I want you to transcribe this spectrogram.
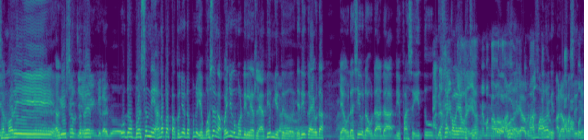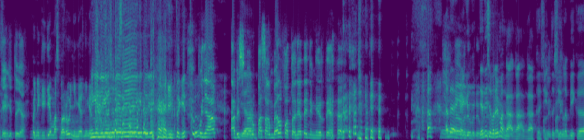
San Mori, keren. Gedago. udah bosen nih, anggaplah tatonya udah penuh. Ya bosen ngapain juga mau dilihat-liatin gitu. Jadi kayak udah ya udah sih udah udah ada di fase itu. Ada Biasanya kalau yang kecil. ya memang awal-awal iya, ya, iya, itu mas awal gitu. Ada apa pun fasenya kayak sih. gitu ya Punya gigi emas baru nyengir nyengir. Nyengir-nyengir sendiri gitu ya, gitu-gitu. punya abis Iya. baru pasang bel fotonya teh nyengir teh ada yang kayak Bener, gitu. bener, Jadi sebenarnya mah nggak nggak nggak ke situ sih, lebih ke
